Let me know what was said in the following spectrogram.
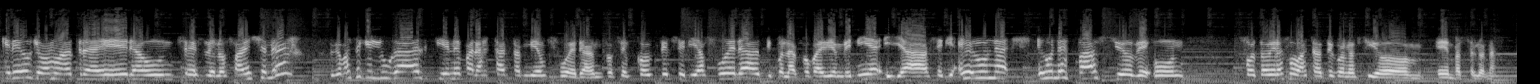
Creo que vamos a traer a un chef de Los Ángeles. Lo que pasa es que el lugar tiene para estar también fuera. Entonces el cóctel sería fuera, tipo la copa de bienvenida, y ya sería... Es, una, es un espacio de un fotógrafo bastante conocido en Barcelona.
